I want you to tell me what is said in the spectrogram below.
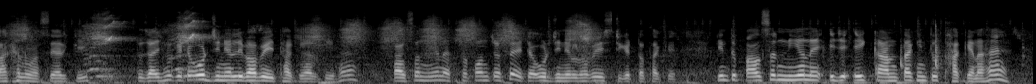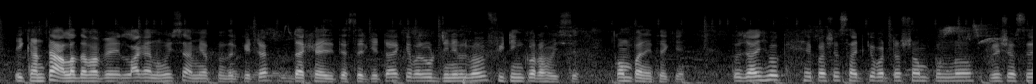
লাগানো আছে আর কি। তো যাই হোক, এটা অরিজিনালিভাবেই থাকে আর কি হ্যাঁ? পালসার নিয়ন একশো পঞ্চাশে এটা অরিজিনালভাবে স্টিকারটা থাকে। কিন্তু পালসার নিয়নে এই যে এই কানটা কিন্তু থাকে না হ্যাঁ? এই কানটা আলাদাভাবে লাগানো হয়েছে, আমি আপনাদেরকে এটা দেখাই দিতেছি আর কি। এটা একেবারে অরিজিনালভাবে ফিটিং করা হয়েছে কোম্পানি থেকে। তো যাই হোক, এই পাশে সাইড কভারটা সম্পূর্ণ ফ্রেশ আছে।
